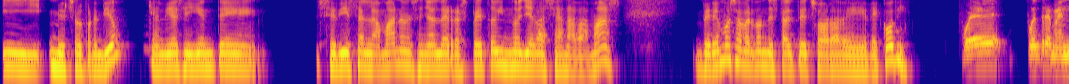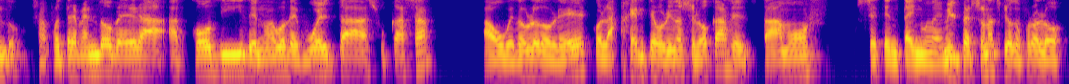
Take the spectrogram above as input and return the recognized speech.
Y me sorprendió que al día siguiente se diese en la mano en señal de respeto y no llegase a nada más. Veremos a ver dónde está el techo ahora de, Cody. Fue, fue tremendo, o sea, fue tremendo ver a, Cody de nuevo de vuelta a su casa, a WWE, con la gente volviéndose locas. Estábamos 79 mil personas, creo que fueron lo,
